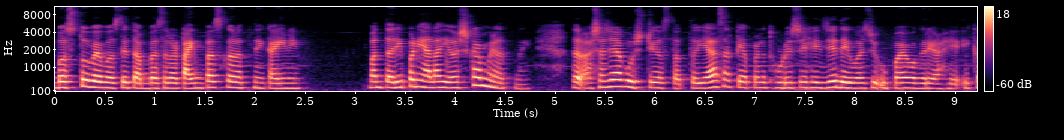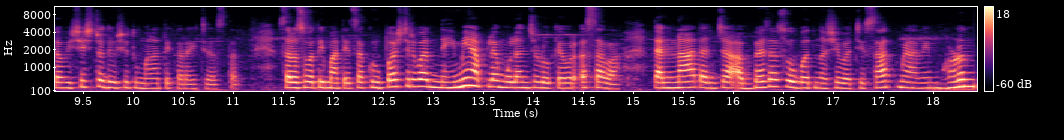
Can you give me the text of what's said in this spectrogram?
बसतो व्यवस्थित अभ्यासाला टाईमपास करत नाही काही नाही. पण तरी पण याला यश का मिळत नाही? तर अशा ज्या गोष्टी असतात तर यासाठी आपल्याला थोडेसे हे जे देवाचे उपाय वगैरे आहे एका विशिष्ट दिवशी तुम्हाला ते करायचे असतात. सरस्वती मातेचा कृपाशीर्वाद नेहमी आपल्या मुलांच्या डोक्यावर असावा. त्यांना त्यांच्या अभ्यासासोबत नशिबाची साथ मिळावी म्हणून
